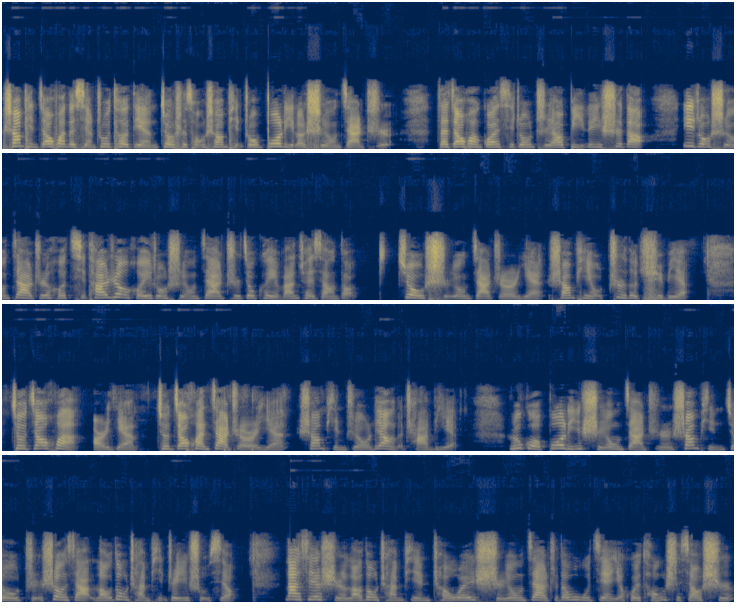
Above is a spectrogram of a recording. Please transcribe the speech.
商品交换的显著特点就是从商品中剥离了使用价值。在交换关系中，只要比例适当，一种使用价值和其他任何一种使用价值就可以完全相等。就使用价值而言，商品有质的区别；就交换而言，就交换价值而言，商品只有量的差别。如果剥离使用价值，商品就只剩下劳动产品这一属性。那些使劳动产品成为使用价值的物件也会同时消失。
